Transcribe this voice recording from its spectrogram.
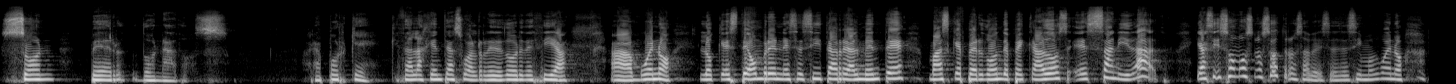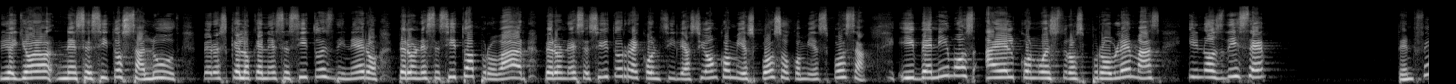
son perdonados. Ahora, ¿por qué? Quizá la gente a su alrededor decía, Ah, bueno, lo que este hombre necesita realmente, más que perdón de pecados, es sanidad. Y así somos nosotros a veces. Decimos, bueno, yo necesito salud, pero es que lo que necesito es dinero, pero necesito aprobar, pero necesito reconciliación con mi esposo, con mi esposa. Y venimos a Él con nuestros problemas y nos dice, ten fe,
